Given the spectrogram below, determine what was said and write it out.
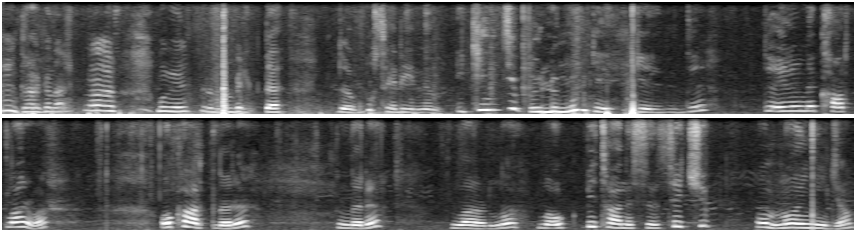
Evet arkadaşlar bugün sizinle birlikte bu serinin ikinci bölümü ge- geldi. De elimde kartlar var. O kartları ları larla bir tanesini seçip onunla oynayacağım.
